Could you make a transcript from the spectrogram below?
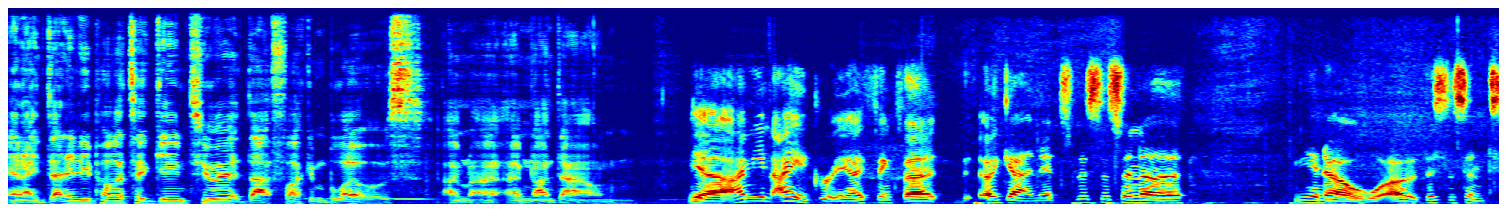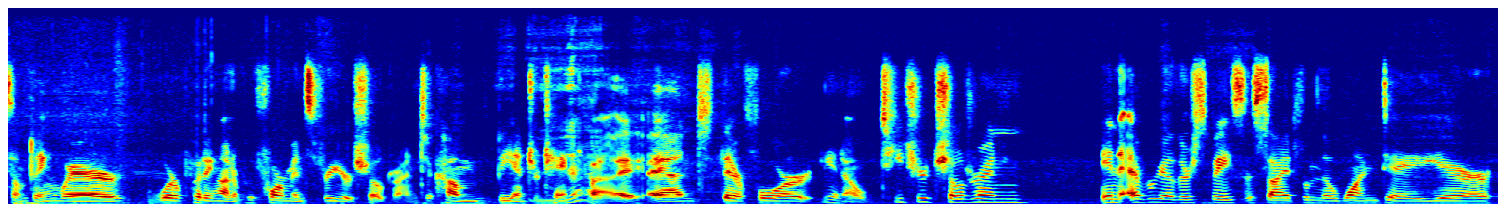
an identity politic game to it that fucking blows. I'm not, I'm not down. Yeah, I mean, I agree. I think that again, it's this isn't a, you know, uh, this isn't something where we're putting on a performance for your children to come be entertained Yeah. by, and therefore, you know, teach your children in every other space aside from the one day a year.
